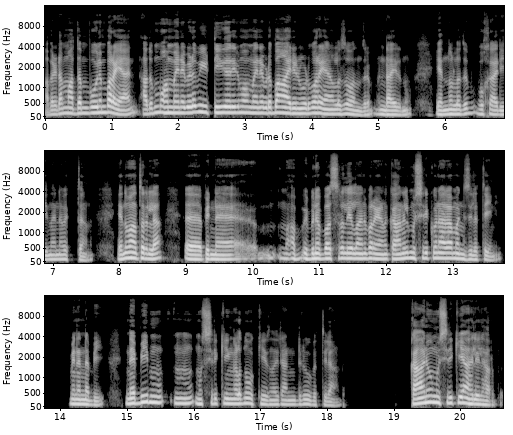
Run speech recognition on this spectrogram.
അവരുടെ മതം പോലും പറയാൻ അതും മുഹമ്മദ് നബിയുടെ വീട്ടിൽ കയറി മുഹമ്മദ് നബിയുടെ ഭാര്യനോട് പറയാനുള്ള സ്വാതന്ത്ര്യം ഉണ്ടായിരുന്നു എന്നുള്ളത് നിന്ന് തന്നെ വ്യക്തമാണ്. എന്ന് മാത്രമല്ല പിന്നെ ഇബിൻ അബ്ബാസ് അലി അള്ളഹാൻ പറയാണ് കാനൽ മുഷരിക്കുനാല അല മൻസിലത്തേനി മിനൻ നബി. നബി മുഷ്രിഖീങ്ങളെ നോക്കിയിരുന്നത് രണ്ട് രൂപത്തിലാണ്. കാനു മുഷ്രിഖി അഹ്ലിൽ ഹർബ്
